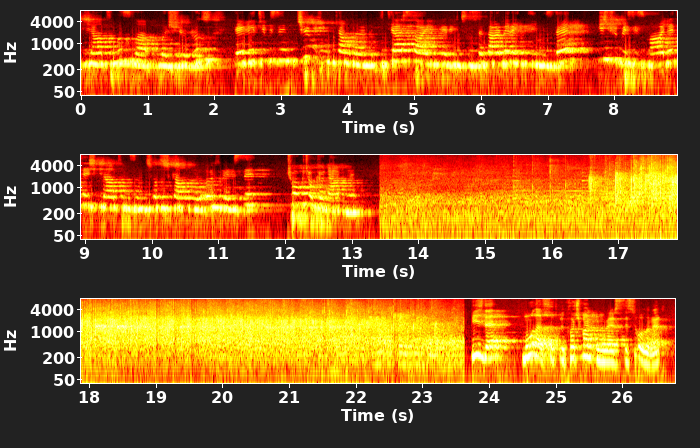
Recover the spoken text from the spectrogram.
teşkilatımızla ulaşıyoruz. Devletimizin tüm imkanlarını ihtiyaç sahipleri için seferber ettiğimizde hiç şüphesiz mahalle teşkilatımızın çalışkanlığı, özverisi çok çok önemli. Biz de Muğla Sıtkı Koçman Üniversitesi olarak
